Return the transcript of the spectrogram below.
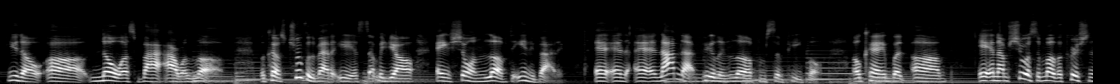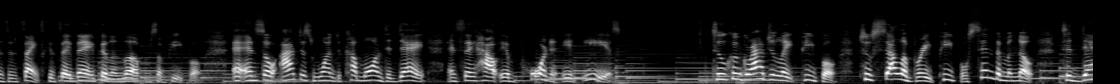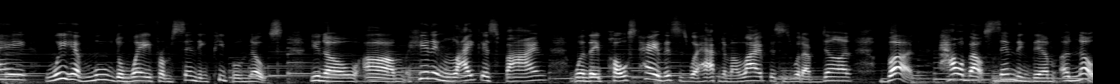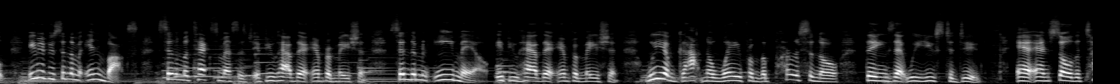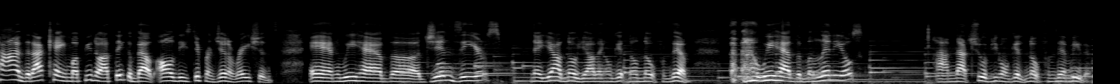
you know, uh, know us by our love. Because truth of the matter is, some of y'all ain't showing love to anybody, and and, and I'm not feeling love from some people. Okay, but um, and I'm sure some other Christians and saints can say they ain't feeling love from some people. And, so I just wanted to come on today and say how important it is to congratulate people, to celebrate people, send them a note. Today, we have moved away from sending people notes. You know, um, hitting like is fine when they post, hey, this is what happened in my life, this is what I've done. But how about sending them a note? Even if you send them an inbox, send them a text message if you have their information, send them an email if you have their information. We have gotten away from the personal things that we used to do. And, and, so the time that I came up, you know, I think about all these different generations, and we have the Gen Zers. Now, y'all know y'all ain't gonna get no note from them. we have the millennials. I'm not sure if you're going to get a note from them either.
